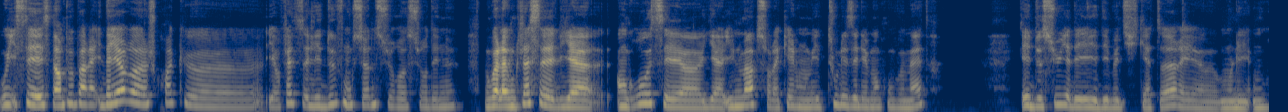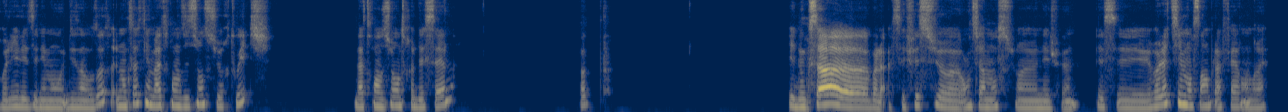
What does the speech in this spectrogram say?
Oui, c'est un peu pareil. D'ailleurs, heu, je crois que en fait, les 2 fonctionnent sur, heu, sur des nœuds. Voilà, donc là, il y a en gros, c'est, heu, il y a une map sur laquelle on met tous les éléments qu'on veut mettre et dessus, il y a des modificateurs et on les on relie les éléments les uns aux autres et donc ça, c'est ma transition sur Twitch. La transition entre des scènes. Hop. Et donc ça, voilà, c'est fait sur, entièrement sur, heu, Natron et c'est relativement simple à faire, en vrai.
